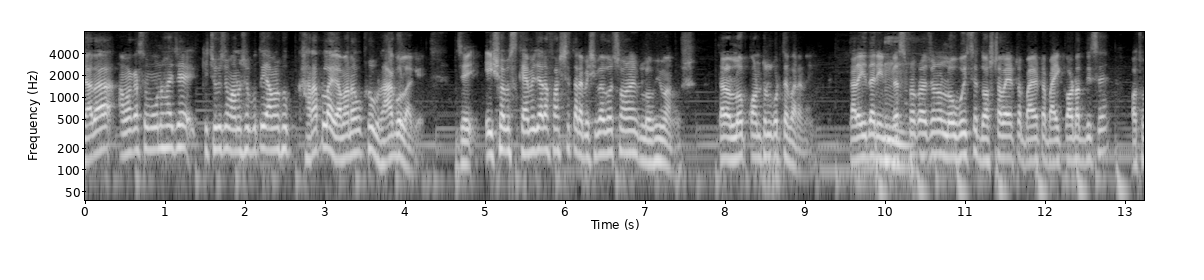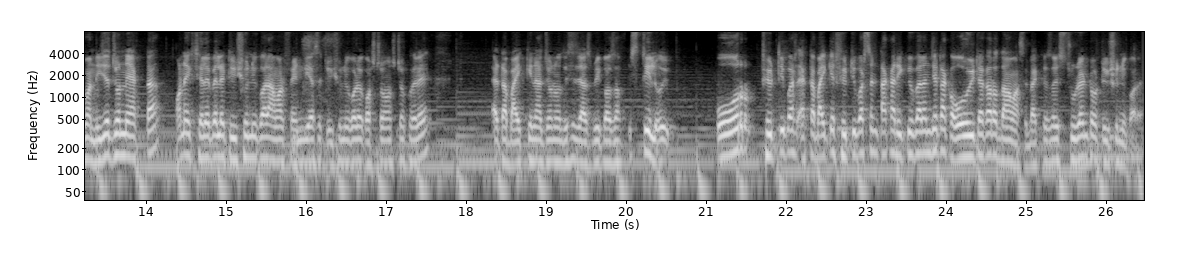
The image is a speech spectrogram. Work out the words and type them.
যারা, আমার কাছে মনে হয় যে কিছু কিছু মানুষের প্রতি আমার খুব খারাপ লাগে, আমার খুব রাগও লাগে। যে এইসব স্ক্যামে যারা ফাঁসছে তারা বেশিরভাগ হচ্ছে অনেক লোভী মানুষ। তারা লোভ কন্ট্রোল করতে পারে নাই। তারা ইদার ইনভেস্টমেন্ট করার জন্য লোভ হয়েছে দশটা বাই একটা একটা বাইক অর্ডার দিছে অথবা নিজের জন্য একটা অনেক ছেলে পেলে টিউশনি করে আমার ফ্রেন্ডই আছে টিউশনি করে কষ্ট মষ্ট করে একটা বাইক কেনার জন্য দিছে জাস্ট বিকজ অফ স্টিল ওই ওর ফিফটি পার্সেন্ট একটা বাইকের ফিফটি পার্সেন্ট টাকার ইকুইভ্যালেন্ট যে টাকা ওই টাকারও দাম আছে বাইক ওই স্টুডেন্ট ও টিউশনি করে।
